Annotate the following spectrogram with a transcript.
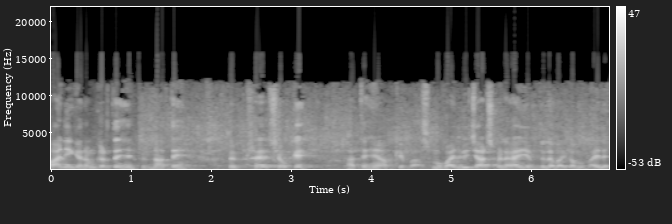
पानी गर्म करते हैं फिर नहाते हैं फिर फ्रेश होके आते हैं आपके पास। मोबाइल भी चार्ज पे लगाई अब्दुल्ला भाई का मोबाइल है।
